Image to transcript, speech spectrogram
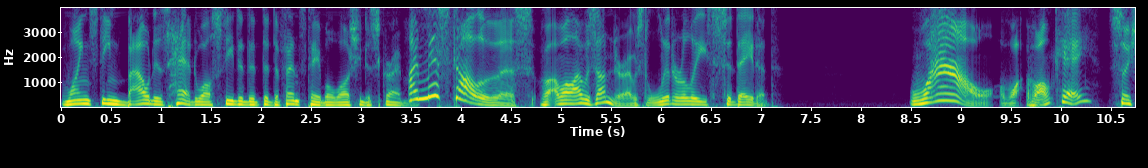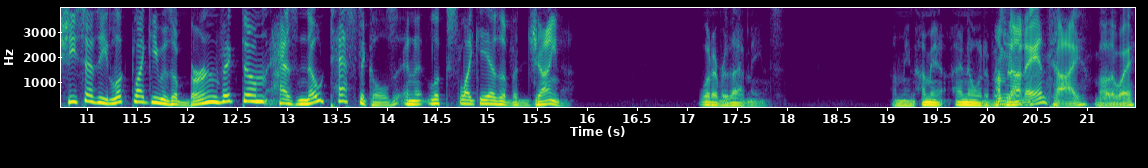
Weinstein bowed his head while seated at the defense table while she described this. I missed all of this. while I was under. I was literally sedated. Wow. Okay. So she says he looked like he was a burn victim, has no testicles, and it looks like he has a vagina whatever that means. I mean, I mean, I know what a I'm not anti, by the way.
